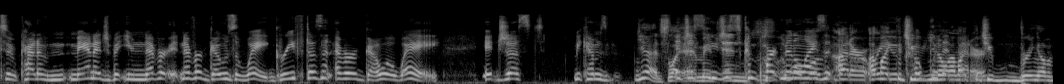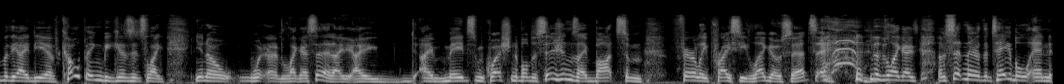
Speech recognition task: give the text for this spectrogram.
to kind of manage but you never it never goes away grief doesn't ever go away it just becomes Yeah, it's like It just- I mean, you just and- compartmentize it I- better, I, or like you that you, you know, I like better. that you bring up the idea of coping because it's like you know, what, uh, like I said, I, I I made some questionable decisions. I bought some fairly pricey Lego sets, and like I, I'm sitting there at the table, and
